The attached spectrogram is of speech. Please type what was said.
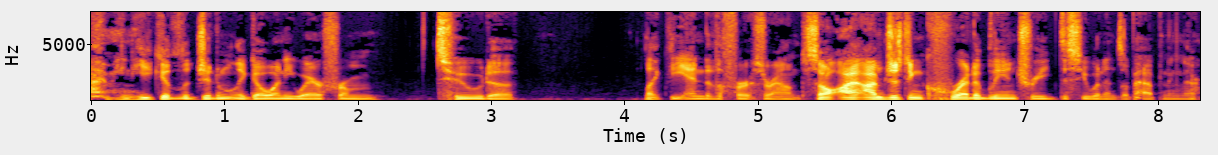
I mean, he could legitimately go anywhere from two to like the end of the first round. So I, I'm just incredibly intrigued to see what ends up happening there.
